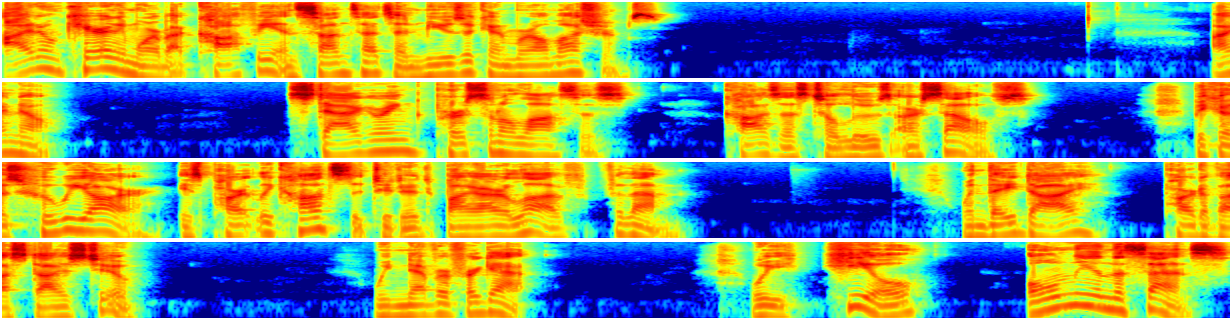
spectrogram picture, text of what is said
I don't care anymore about coffee and sunsets and music and morel mushrooms. I know. Staggering personal losses cause us to lose ourselves because who we are is partly constituted by our love for them. When they die, part of us dies too. We never forget. We heal only in the sense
